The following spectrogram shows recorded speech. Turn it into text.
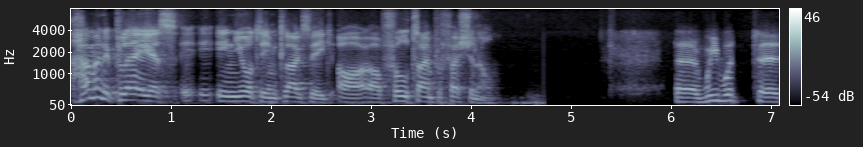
How many players in your team, Klaksvik, are, are full time professional? Uh, we would uh,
